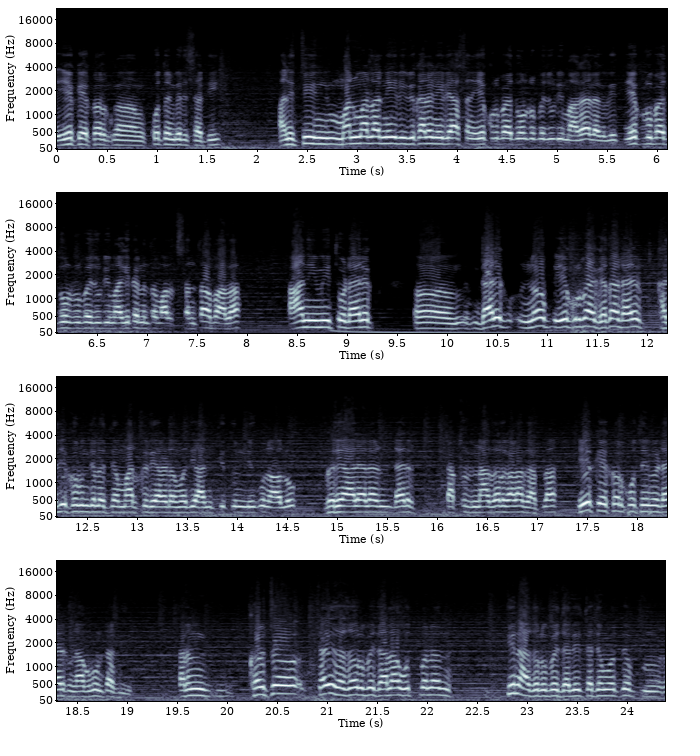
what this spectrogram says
एक एकर अं, कोथिंबीरीसाठी. आणि ती मनमाला नेली विकायला नेली असताना एक रुपया दोन रुपये जुडी मागायला लागली. एक रुपया दोन रुपये जुडी मागितल्यानंतर मला संताप आला आणि मी तो डायरेक्ट डायरेक्ट न एक रुपया घेता डायरेक्ट खाली करून दिलं त्या मार्केट यार्डामध्ये आणि तिथून निघून आलो. घरी आल्याला डायरेक्ट ट्रॅक्टर नागरगाळा घातला. एक एकर कोथिंबीर डायरेक्ट नागरून टाकली. कारण खर्च चाळीस हजार रुपये झाला उत्पन्न तीन हजार रुपये झाले. त्याच्यामुळे ते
